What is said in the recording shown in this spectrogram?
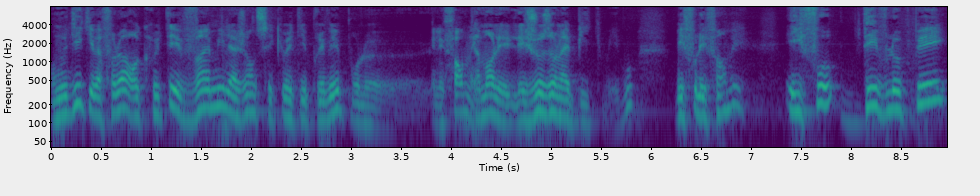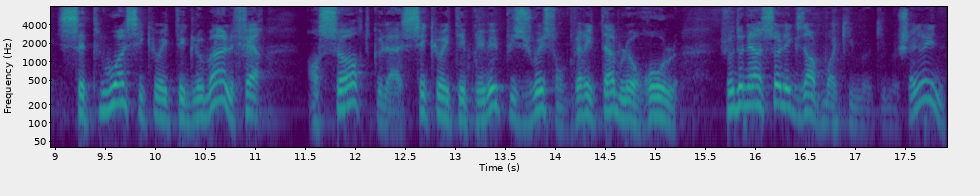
On nous dit qu'il va falloir recruter 20 000 agents de sécurité privée pour le, les former. notamment les, les Jeux Olympiques, voyez-vous. Mais il faut les former. Et il faut développer cette loi sécurité globale, faire en sorte que la sécurité privée puisse jouer son véritable rôle. Je vais vous donner un seul exemple, moi, qui me, qui me chagrine.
